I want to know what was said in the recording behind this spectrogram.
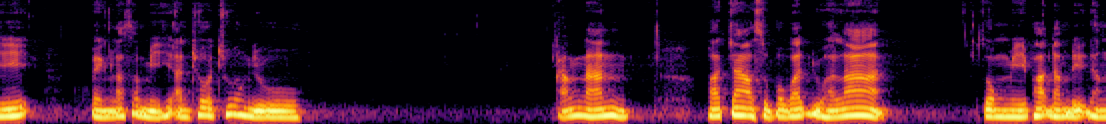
ธิ เป่งรัศมีอันโชดช่วงอยู่ครั้งนั้น พระเจ้าสุภวัตยุหราช ทรงมีพระดำริดัง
